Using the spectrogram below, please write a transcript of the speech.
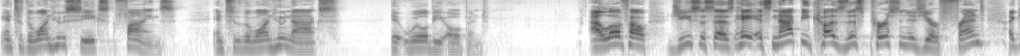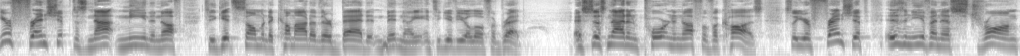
and to the one who seeks finds, and to the one who knocks it will be opened. I love how Jesus says, hey, it's not because this person is your friend. Like, your friendship does not mean enough to get someone to come out of their bed at midnight and to give you a loaf of bread. It's just not important enough of a cause. So your friendship isn't even as strong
